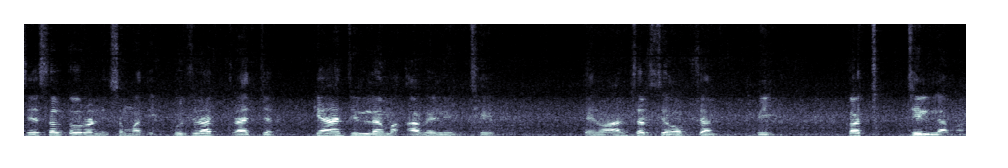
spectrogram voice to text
જેસલ તોરણની સમાધિ ગુજરાત રાજ્યના કયા જિલ્લામાં આવેલી છે? તેનો આન્સર છે ઓપ્શન બી કચ્છ જિલ્લામાં.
